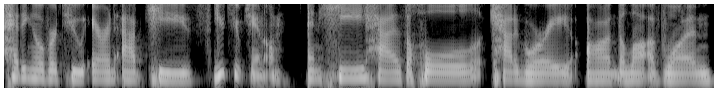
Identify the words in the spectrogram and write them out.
heading over to Aaron Abke's YouTube channel. And he has a whole category on the law of one,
